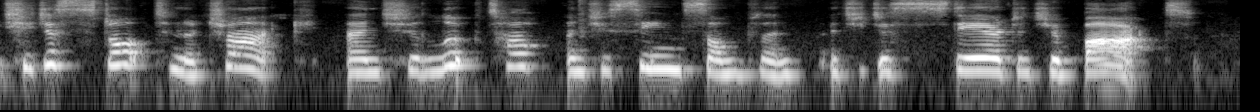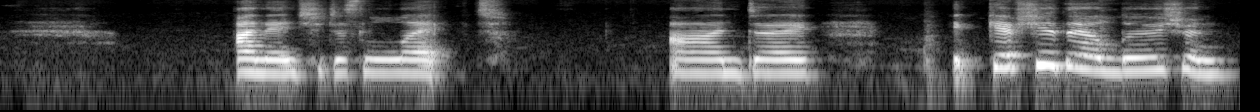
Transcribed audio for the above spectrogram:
she just stopped in a track and she looked up and she seen something and she just stared and she barked. And then she just leapt. And uh, it gives you the illusion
